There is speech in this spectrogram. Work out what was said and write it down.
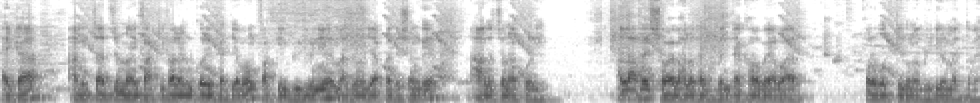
এটা আমি তার জন্য আমি পাখি পালন করে থাকি এবং পাখির ভিডিও নিয়ে মাঝে মাঝে আপনাদের সঙ্গে আলোচনা করি। আল্লাহ হাফেজ, সবাই ভালো থাকবেন। দেখা হবে আবার। পরবর্তী কোনো ভিডিওর মাধ্যমে।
